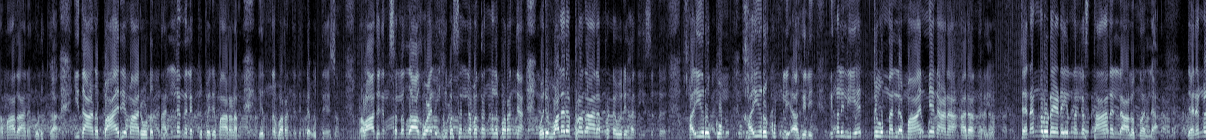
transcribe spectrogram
സമാധാനം കൊടുക്കുക. ഇതാണ് ഭാര്യമാരോട് നല്ല നിലയ്ക്ക് പെരുമാറണം എന്ന് പറഞ്ഞതിന്റെ ഉദ്ദേശം. പ്രവാചകൻ സല്ലാഹു അലഹി വസല്ലമ തങ്ങൾ പറഞ്ഞ ഒരു വളരെ പ്രധാനപ്പെട്ട ഒരു ഹദീസ് ഉണ്ട് ഹൈറുക്കും ഹൈറുക്കും ലി അഹ്ലി. നിങ്ങളിൽ ഏറ്റവും നല്ല മാന്യനാണ് ആരാന്നറിയോ? ജനങ്ങളുടെ ഇടയിൽ നല്ല സ്ഥാനല്ല ആളൊന്നുമല്ല. ജനങ്ങൾ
